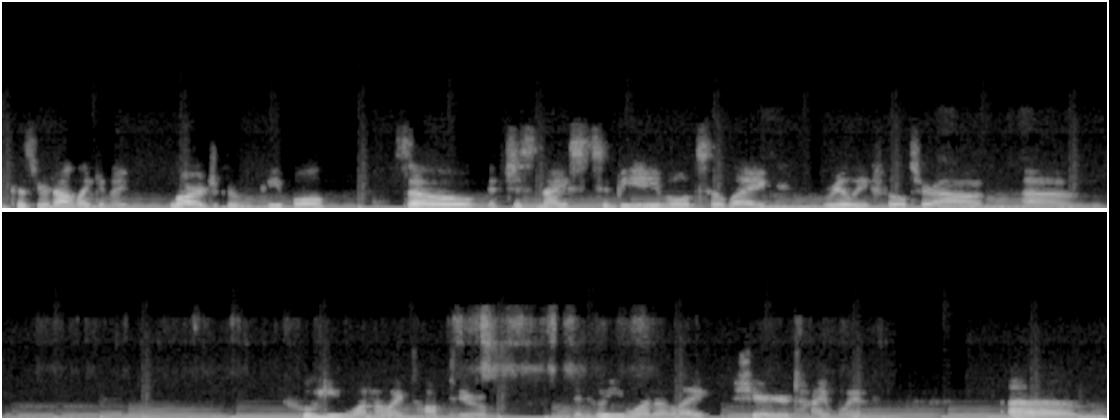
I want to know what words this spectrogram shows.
Because you're not like in a large group of people. So it's just nice to be able to like really filter out um who you want to like talk to and who you want to like share your time with um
